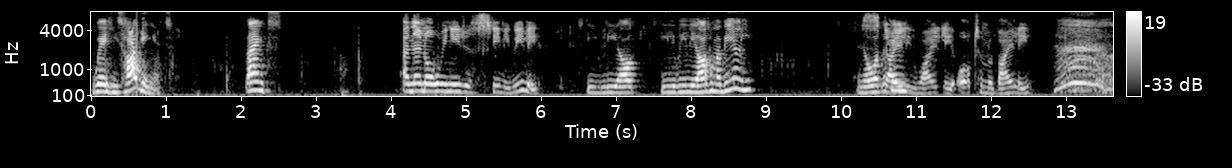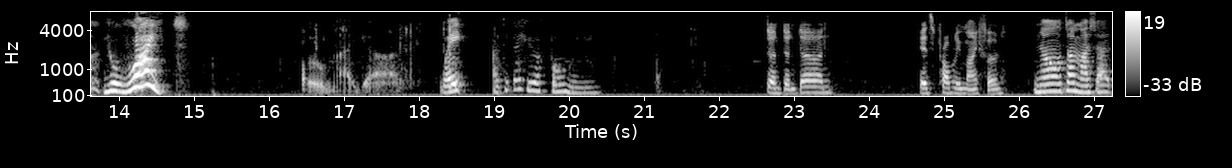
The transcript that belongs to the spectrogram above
where he's hiding it. Thanks, And then all we need is Steely Wheelie. Steely, Steely Wheelie Automobile. No other Styly thing. Wiley Automobile. You're right. Oh. oh my god. Wait, I think I hear a phone ringing. Dun dun dun. It's probably my phone. No, it's on my side.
